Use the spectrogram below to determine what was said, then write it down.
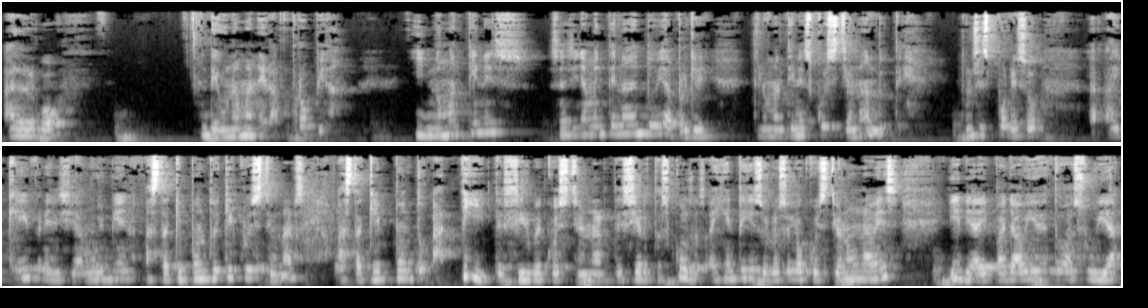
algo de una manera propia y no mantienes sencillamente nada en tu vida porque te lo mantienes cuestionándote. Entonces por eso hay que diferenciar muy bien hasta qué punto hay que cuestionarse, hasta qué punto a ti te sirve cuestionarte ciertas cosas. Hay gente que solo se lo cuestiona una vez y de ahí para allá vive toda su vida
